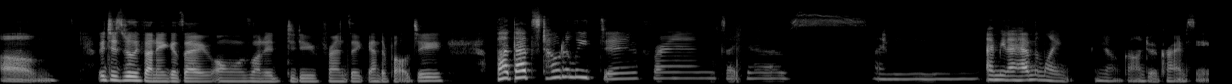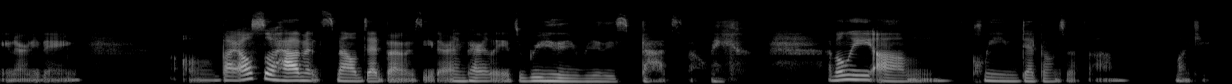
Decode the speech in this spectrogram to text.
Um, which is really funny because I almost wanted to do forensic anthropology, but that's totally different. I guess. I mean, I mean, I haven't like you know gone to a crime scene or anything. Um, but I also haven't smelled dead bones either, and apparently it's really, really bad smelling. I've only um, cleaned dead bones of um, monkeys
